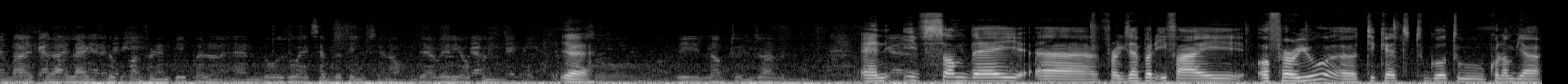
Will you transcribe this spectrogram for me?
and I I like the confident people and those who accept the things. You know, they are very open. yeah. So we love to enjoy with them. And if someday, uh, for example, if I offer you a ticket to go to Colombia,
